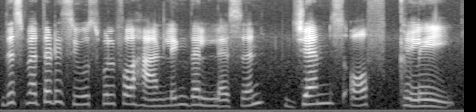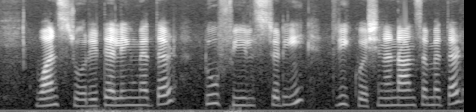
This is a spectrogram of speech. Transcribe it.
This method is useful for handling the lesson Gems of Clay. 1. Storytelling method, 2. Field study, 3. Question and answer method,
